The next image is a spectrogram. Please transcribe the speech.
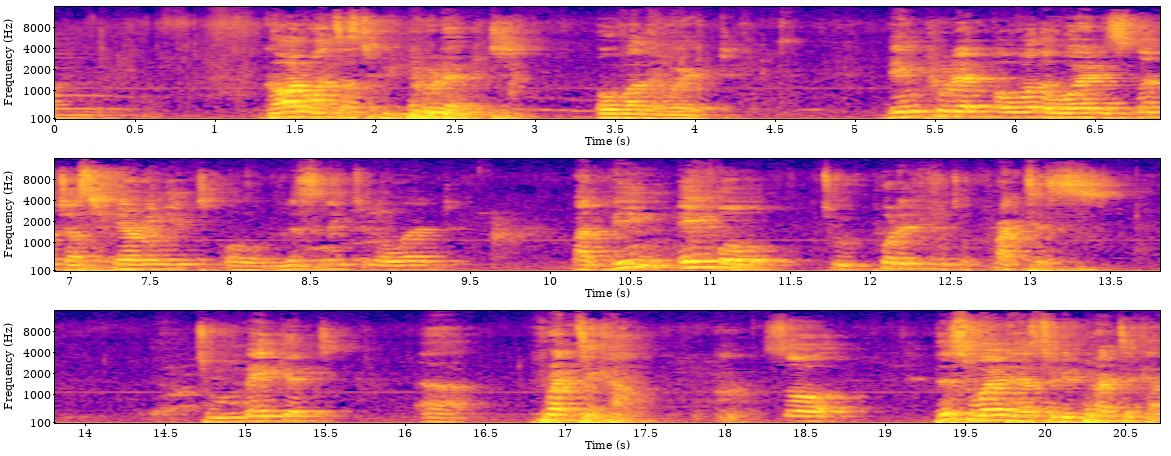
um, God wants us to be prudent over the word. Being prudent over the word is not just hearing it or listening to the word, but being able to put it into practice, to make it uh, practical. So, this word has to be practical.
